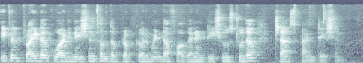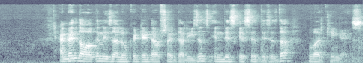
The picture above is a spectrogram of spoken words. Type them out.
it will provide a coordination from the procurement of organ and tissues to the transplantation. And when the organ is allocated outside the regions in this cases this is the working guys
